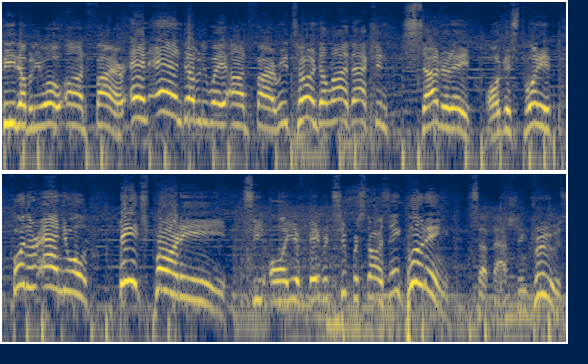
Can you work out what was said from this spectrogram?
BWO on Fire and NWA on Fire return to live action Saturday, August 20th for their annual Beach Party. See all your favorite superstars, including Sebastian Cruz,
